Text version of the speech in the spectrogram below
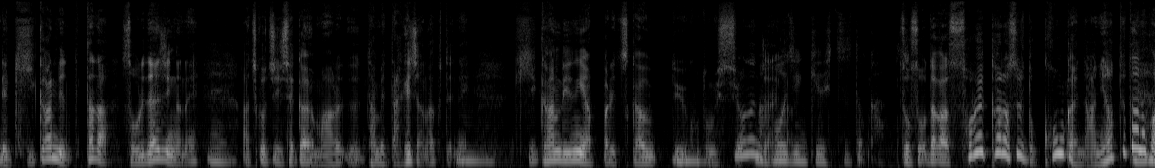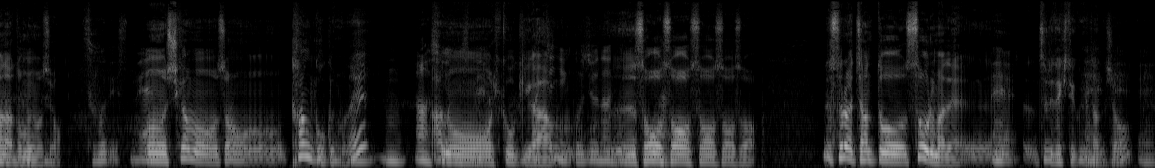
で危機管理ただ総理大臣がね、ええ。あちこち世界を回るためだけじゃなくてね、危機管理にやっぱり使うっていうことも必要なんじまあゃないか、法人救出とか。そうそう。だからそれからすると今回何やってたのかなと思いますよ。そうですね。うん、しかもその韓国のね、うんあの飛行機があっちに50何人。うんそうそうそうそうそう。でそれはちゃんとソウルまでえ連れてきてくれたんでしょ、え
